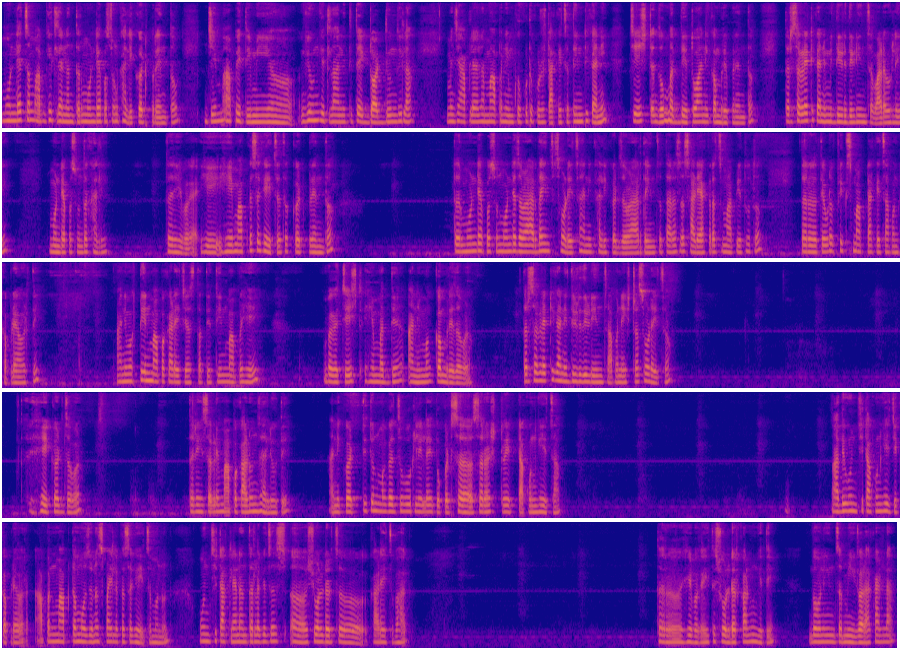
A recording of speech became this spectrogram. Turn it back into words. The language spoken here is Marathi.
मोंड्याचं माप घेतल्यानंतर मोंड्यापासून खाली कटपर्यंत जे माप आहे ते मी घेऊन घेतलं आणि तिथं एक डॉट देऊन दिला. म्हणजे आपल्याला माप नेमकं कुठं कुठं टाकायचं तीन ठिकाणी. चेस्ट जो मध्ये येतो आणि कमरेपर्यंत तर सगळ्या ठिकाणी मी दीड दीड इंच वाढवले मोंड्यापासून तर खाली. तर हे बघा हे हे माप कसं घ्यायचं? तर कटपर्यंत. तर मोंड्यापासून मोंड्याजवळ अर्धा इंच सोडायचं आणि खाली कटजवळ अर्धा इंच. तर असं साडे अकराचं माप येत होतं. तर तेवढं फिक्स माप टाकायचं आपण कपड्यावरती. आणि मग तीन मापं काढायची असतात. ते तीन मापं हे बघा चेस्ट हे मध्य आणि मग कमरेजवळ. तर सगळ्या ठिकाणी दीड दीड इंच आपण एक्स्ट्रा सोडायचं. हे कट जवळ. तर हे सगळे मापं काढून झाले होते. आणि कट तिथून मग जो उरलेला आहे तो कट स सरळ स्ट्रेट टाकून घ्यायचा. आधी उंची टाकून घ्यायची कपड्यावर. आपण माप तर मोजूनच पाहिलं कसं घ्यायचं म्हणून. उंची टाकल्यानंतर लगेचच शोल्डरचं काढायचं भाग. तर हे बघा इथं शोल्डर काढून घेते. दोन इंच मी गळा काढला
